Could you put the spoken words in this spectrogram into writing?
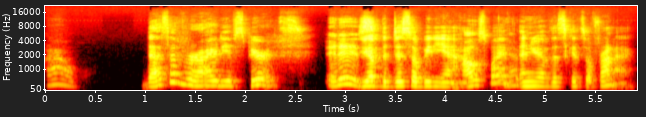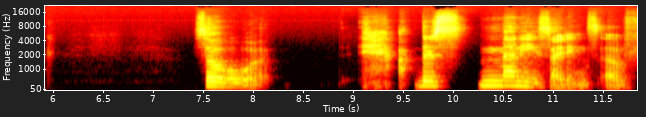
Wow. That's a variety of spirits. It is. You have the disobedient housewife Yeah. and you have the schizophrenic. So there's many sightings of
